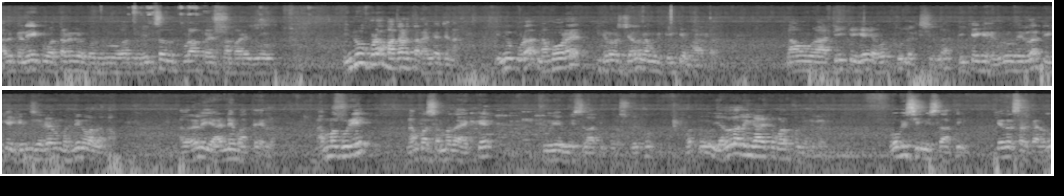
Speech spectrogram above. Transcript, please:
ಅದಕ್ಕೆ ಅನೇಕ ಒತ್ತಡಗಳು ಬಂದವು. ಅದು ನಿಲ್ಲಿಸೋದು ಕೂಡ ಪ್ರಯತ್ನ ಮಾಡಿದ್ರು. ಇನ್ನೂ ಕೂಡ ಮಾತಾಡ್ತಾರೆ ಹಂಗೆ ಜನ. ಇನ್ನೂ ಕೂಡ ನಮ್ಮವರೇ ಕೆಲವಷ್ಟು ಜನ ನಮಗೆ ಟೀಕೆ ಮಾಡ್ತಾರೆ. ನಾವು ಆ ಟೀಕೆಗೆ ಯಾವತ್ತೂ ಲಕ್ಷಿಲ್ಲ. ಟೀಕೆಗೆ ಹೆದರುವುದಿಲ್ಲ ಟೀಕೆ ಹಿಂಜರಿಯೋ ಮಂದಿನೂ ಅಲ್ಲ ನಾವು. ಅದರಲ್ಲಿ ಎರಡನೇ ಮಾತೇ ಇಲ್ಲ. ನಮ್ಮ ಗುರಿ, ನಮ್ಮ ಸಮುದಾಯಕ್ಕೆ ಎ ಮೀಸಲಾತಿ ಕೊಡಿಸ್ಬೇಕು ಮತ್ತು ಎಲ್ಲ ಲಿಂಗಾಯತ ಒಳಪಂಗಡಗಳಿಗೆ ಒ ಬಿ ಸಿ ಮೀಸಲಾತಿ ಕೇಂದ್ರ ಸರ್ಕಾರವು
